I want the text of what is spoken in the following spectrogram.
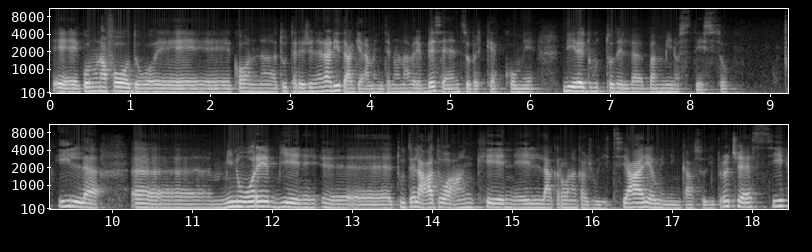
eh, con una foto e con tutte le generalità, chiaramente non avrebbe senso perché è come dire tutto del bambino stesso. Il eh, minore viene eh, tutelato anche nella cronaca giudiziaria, quindi in caso di processi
